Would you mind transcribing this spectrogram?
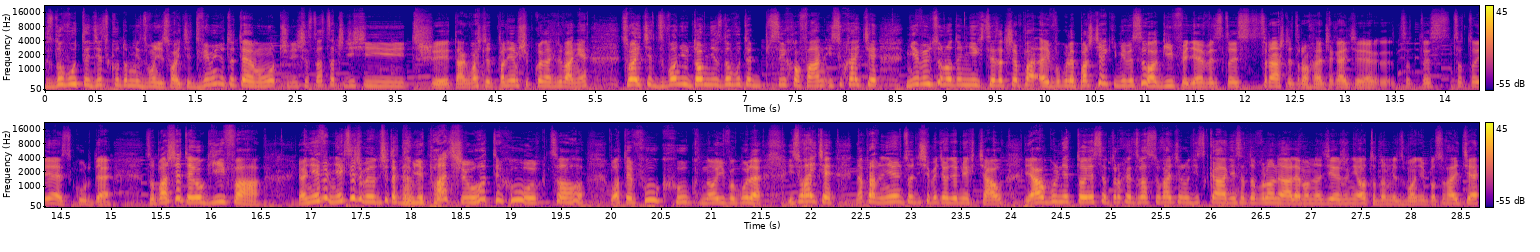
znowu te dziecko do mnie dzwoni, słuchajcie, dwie minuty temu, czyli 16.33, tak, właśnie odpaliłem szybko nagrywanie, słuchajcie, dzwonił do mnie znowu ten psychofan i słuchajcie, nie wiem co on ode mnie chce, zaczyna, pa- ej, w ogóle patrzcie jaki mi wysyła gify, nie, więc to jest straszne trochę, czekajcie, co to jest, co to jest, kurde, zobaczcie tego gifa, ja nie wiem, nie chcę, żeby on się tak na mnie patrzył, what the hook, co, what the hook, no i w ogóle. I słuchajcie, naprawdę nie wiem, co dzisiaj będzie ode mnie chciał. Ja ogólnie to jestem trochę z was, słuchajcie, ludziska niezadowolony, ale mam nadzieję, że nie o to do mnie dzwoni, bo słuchajcie,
